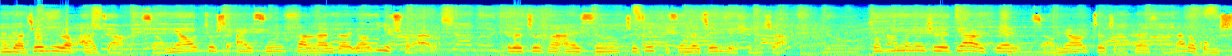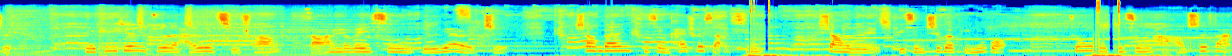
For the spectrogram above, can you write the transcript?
按照娟子的话讲，小喵就是爱心泛滥的要溢出来了。他的这份爱心直接体现在娟子身上。从他们认识的第二天，小喵就展开了强大的攻势。每天娟子还未起床，早安的微信如约而至。上班提醒开车小心，上午提醒吃个苹果，中午提醒好好吃饭，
